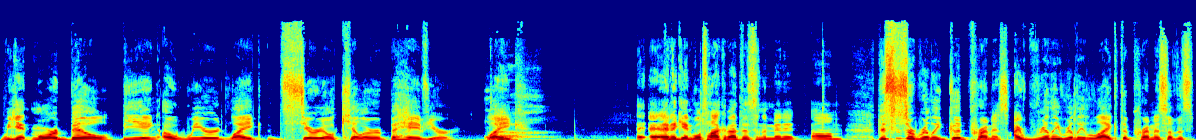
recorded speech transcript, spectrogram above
we get more Bill being a weird like serial killer behavior. Like and again, we'll talk about this in a minute. Um this is a really good premise. I really really like the premise of this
